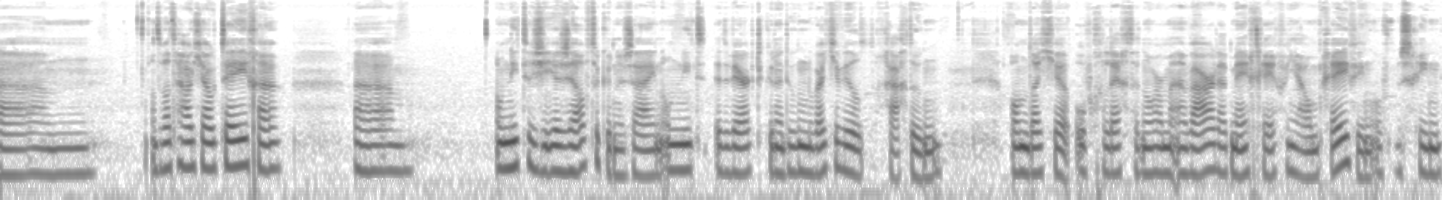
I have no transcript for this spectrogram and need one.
Um, want wat houdt jou tegen um, om niet jezelf te kunnen zijn, om niet het werk te kunnen doen wat je wilt graag doen? Omdat je opgelegde normen en waarden hebt meegekregen van jouw omgeving. Of misschien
